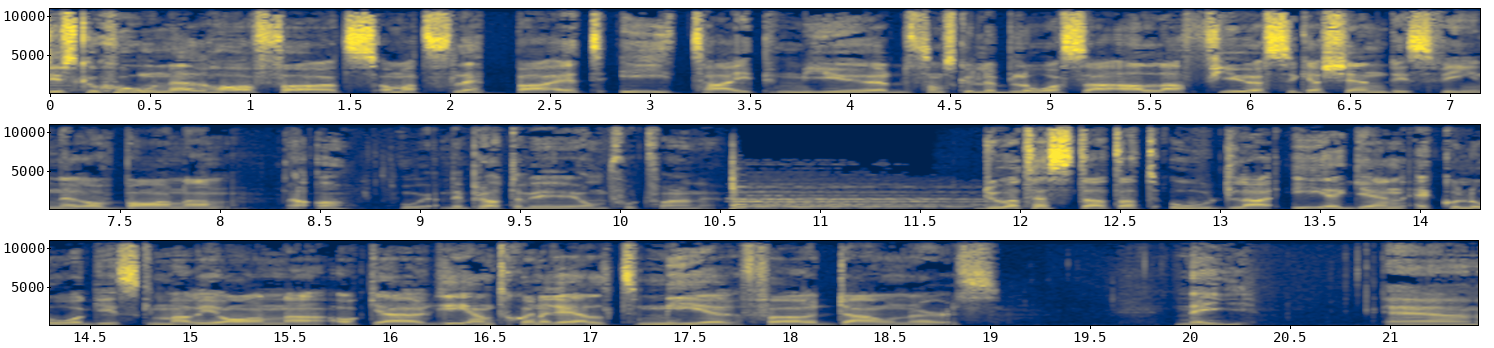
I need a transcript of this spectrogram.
Diskussioner har förts om att släppa ett E-Type mjöd som skulle blåsa alla fjösiga kändisviner av banan. Ja, oh ja, det pratar vi om fortfarande. Du har testat att odla egen ekologisk marijuana och är rent generellt mer för downers. Nej. Eh,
